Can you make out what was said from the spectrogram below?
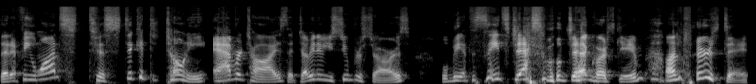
that if he wants to stick it to Tony, advertise that WWE superstars will be at the Saints Jacksonville Jaguars game on Thursday,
